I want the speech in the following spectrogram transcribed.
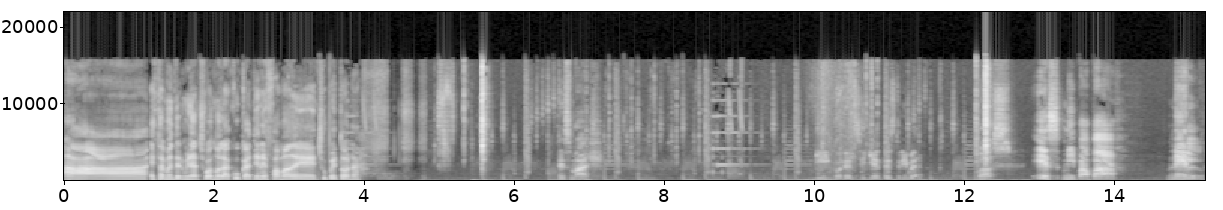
Ah, esta me termina chupando la cuca. Tiene fama de chupetona. Smash. ¿Y con el siguiente streamer? Paz. Es mi papá. Nel.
